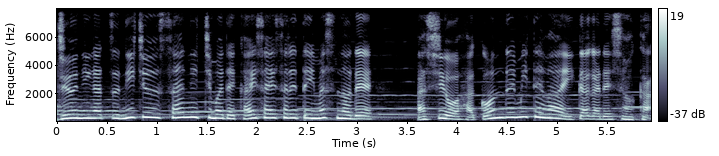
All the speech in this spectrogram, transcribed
12月23日まで開催されていますので足を運んでみてはいかがでしょうか。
